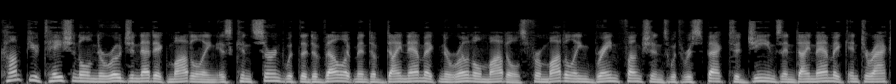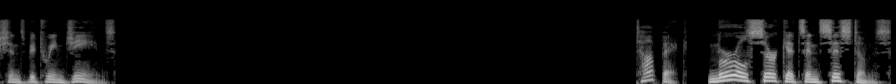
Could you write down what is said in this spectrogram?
Computational neurogenetic modeling is concerned with the development of dynamic neuronal models for modeling brain functions with respect to genes and dynamic interactions between genes. Topic: Neural circuits and systems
